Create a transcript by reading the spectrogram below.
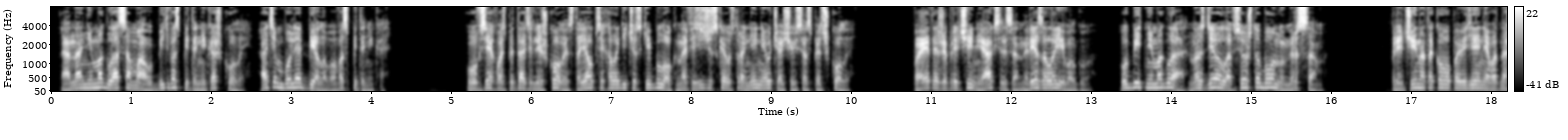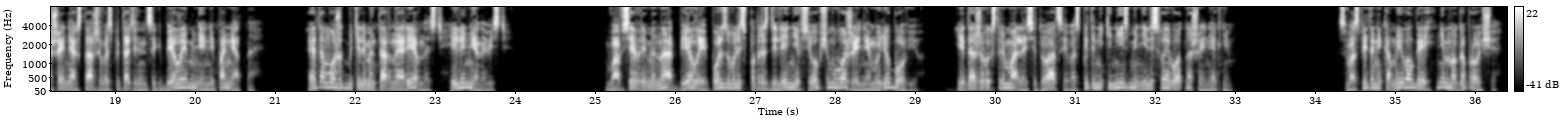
Она не могла сама убить воспитанника школы, а тем более белого воспитанника. У всех воспитателей школы стоял психологический блок на физическое устранение учащихся спецшколы. По этой же причине Аксельсон резала Иволгу. Убить не могла, но сделала все, чтобы он умер сам. Причина такого поведения в отношениях старшей воспитательницы к Белой мне непонятна. Это может быть элементарная ревность или ненависть. Во все времена белые пользовались в подразделении всеобщим уважением и любовью, и даже в экстремальной ситуации воспитанники не изменили своего отношения к ним. С воспитанником Иволгой немного проще.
